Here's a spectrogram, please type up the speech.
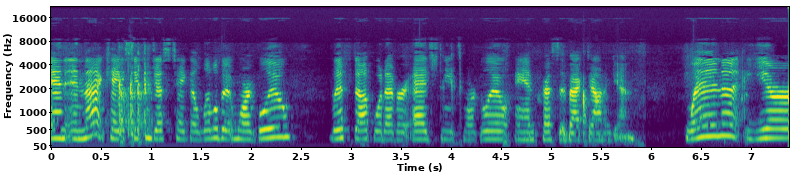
And in that case, you can just take a little bit more glue, lift up whatever edge needs more glue, and press it back down again. When your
